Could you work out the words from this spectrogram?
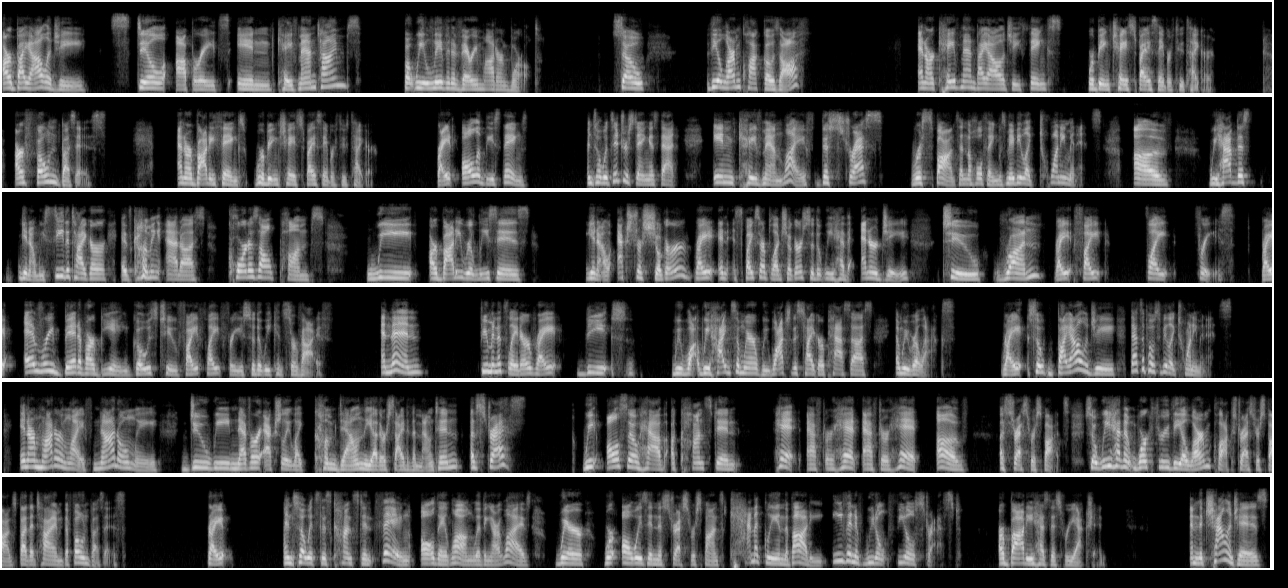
our biology still operates in caveman times, but we live in a very modern world. So the alarm clock goes off, and our caveman biology thinks we're being chased by a saber tooth tiger. Our phone buzzes, and our body thinks we're being chased by a saber-toothed tiger. Right? All of these things. And so what's interesting is that in caveman life, the stress response and the whole thing was maybe like 20 minutes of we have this, you know, we see the tiger, it's coming at us, cortisol pumps, we, our body releases you know, extra sugar, right? And spikes our blood sugar so that we have energy to run, right? Fight, flight, freeze, right? Every bit of our being goes to fight, flight, freeze so that we can survive. And then a few minutes later, right? The we wa- we hide somewhere, we watch this tiger pass us and we relax. Right? So biology, that's supposed to be like 20 minutes in our modern life, not only do we never actually like come down the other side of the mountain of stress, we also have a constant hit after hit after hit of a stress response. So we haven't worked through the alarm clock stress response by the time the phone buzzes. Right? And so it's this constant thing all day long living our lives where we're always in the stress response chemically in the body, even if we don't feel stressed. Our body has this reaction. And the challenge is,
